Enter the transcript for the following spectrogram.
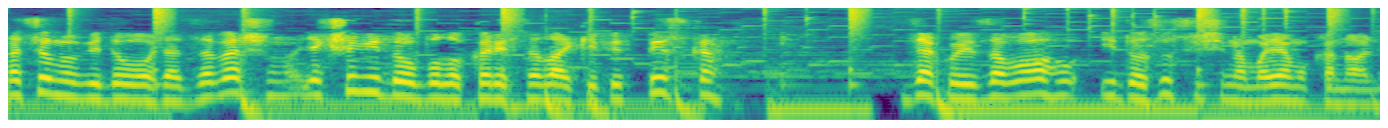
На цьому відеоогляд завершено. Якщо відео було корисне, лайк і підписка. Дякую за увагу і до зустрічі на моєму каналі.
